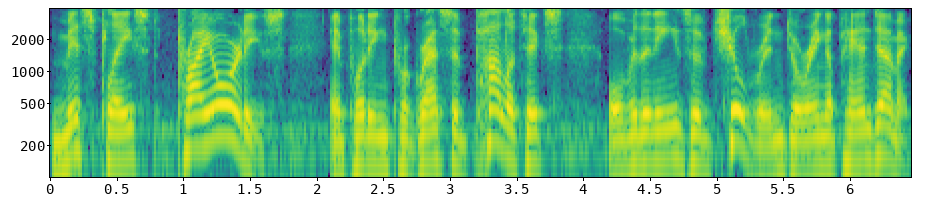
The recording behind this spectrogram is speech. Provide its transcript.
misplaced priorities and putting progressive politics over the needs of children during a pandemic.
